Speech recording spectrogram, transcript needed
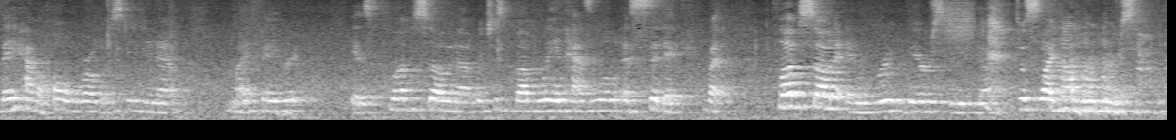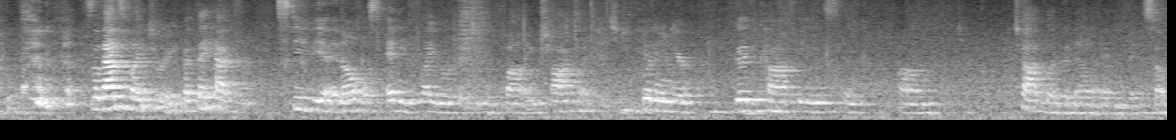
they have a whole world of stevia now. My favorite is club soda, which is bubbly and has a little acidic, but club soda and root beer stevia, just like the root beer soda. So that's my drink, but they have stevia in almost any flavor that you can find. Chocolate, you put in your good coffees and um, chocolate, vanilla, everything. So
